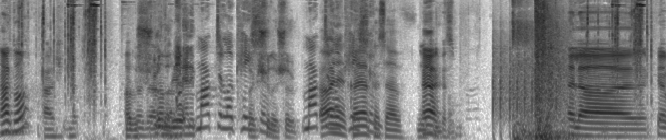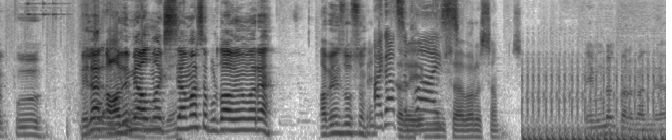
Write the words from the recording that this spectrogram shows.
Nerede o? Karşıda. Abi şuradan bir- Marked a Bak şurada location. şurada. Marked a Aynen kaya location. arkası abi. Ne yapayım arkası. Helal. Kapu. Beyler Olabilir AVM almak burada? isteyen varsa burada AVM var ha. Haberiniz olsun. I got supplies. Yunus abi alırsan. M24 var bende ya.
